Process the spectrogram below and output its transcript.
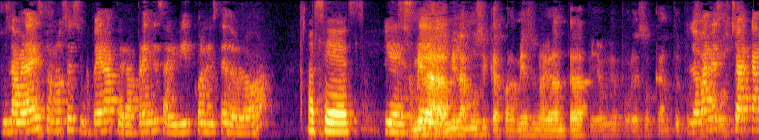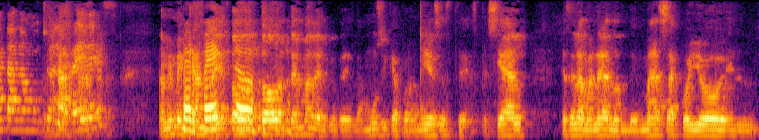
pues la verdad esto no se supera, pero aprendes a vivir con este dolor. Así es. Y A este, mí, la, a mí la música para mí es una gran terapia, yo creo que por eso canto. Y por lo van a escuchar cantando mucho en las redes. A mí me encanta eh, Perfecto. todo, todo el tema de, de la música para mí es este especial, es de la manera en donde más saco yo el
